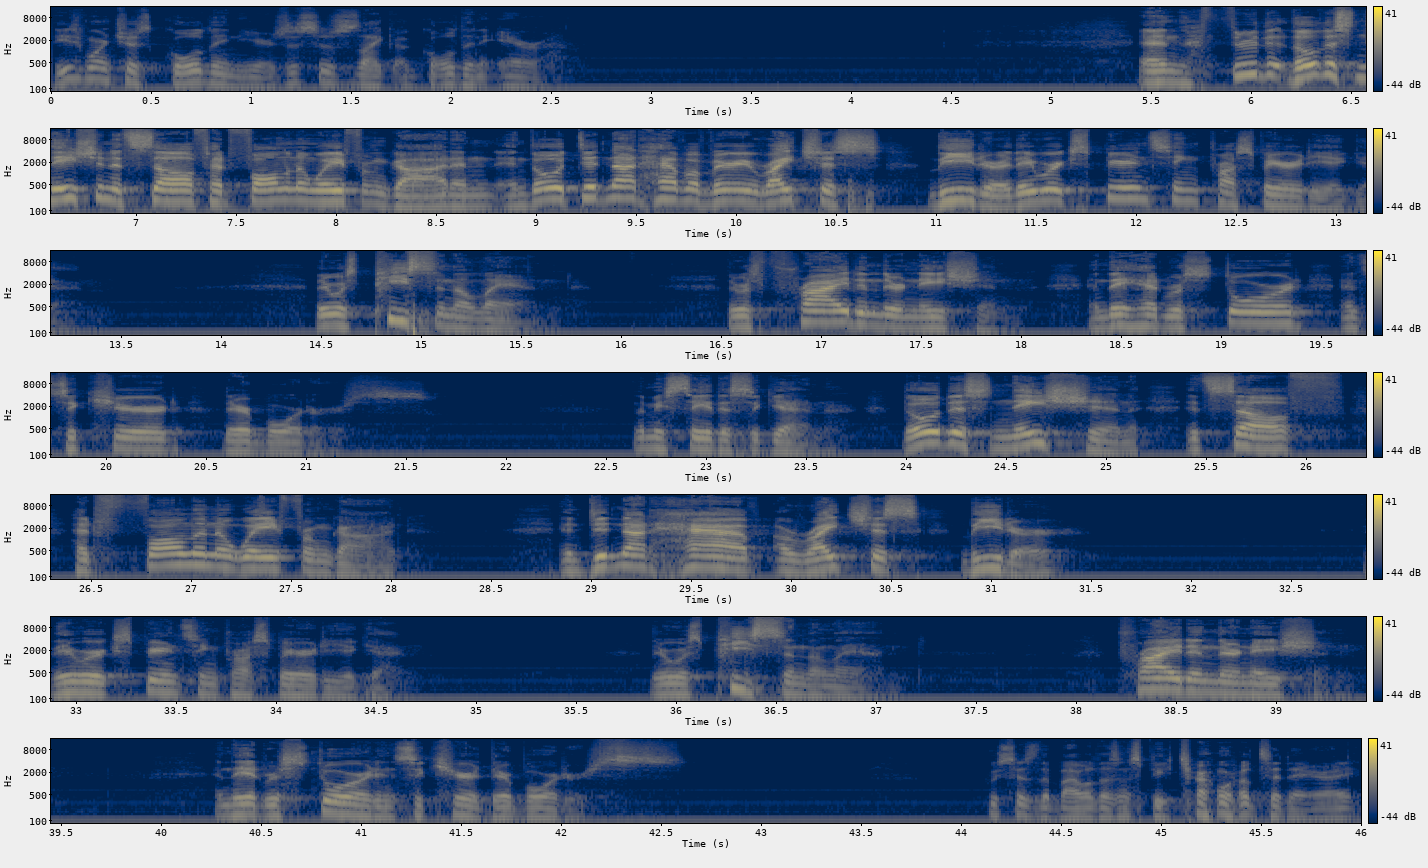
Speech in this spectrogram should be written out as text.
These weren't just golden years, this was like a golden era. And through the, though this nation itself had fallen away from God, and, and though it did not have a very righteous leader, they were experiencing prosperity again. There was peace in the land, there was pride in their nation, and they had restored and secured their borders. Let me say this again. Though this nation itself had fallen away from God and did not have a righteous leader, they were experiencing prosperity again. There was peace in the land, pride in their nation, and they had restored and secured their borders. Who says the Bible doesn't speak to our world today, right?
